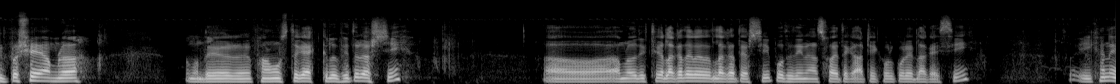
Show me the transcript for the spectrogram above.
এই পাশে আমরা আমাদের ফার্ম হাউস থেকে এক কিলো ভিতরে আসছি। আমরা ওদিক থেকে লাগাতে লাগাতে আসছি। প্রতিদিন ছয় থেকে আট একর করে লাগাইছি। তো এইখানে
